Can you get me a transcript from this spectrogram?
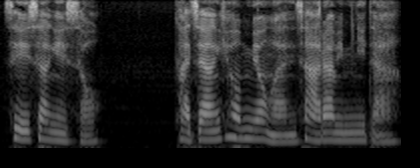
세상에서 가장 현명한 사람입니다.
